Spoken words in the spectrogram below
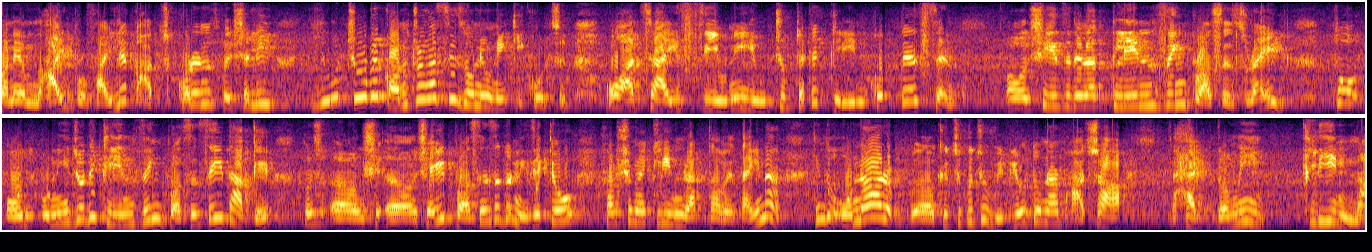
মানে হাই প্রোফাইলে কাজ করেন স্পেশালি ইউটিউবে কন্ট্রোভার্সি জোনে উনি কি করছেন? ও আচ্ছা আইসি উনি ইউটিউবটাকে ক্লিন করতে এসছেন। ও she is in a cleansing process right তো উনি যদি ক্লিনজিং প্রসেসেই থাকে, তো সেই প্রসেসে তো নিজেকেও সবসময় ক্লিন রাখতে হবে, তাই না? কিন্তু ওনার কিছু কিছু ভিডিওতে ওনার ভাষা একদমই ক্লিন না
